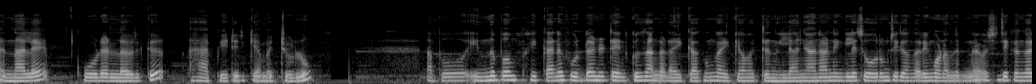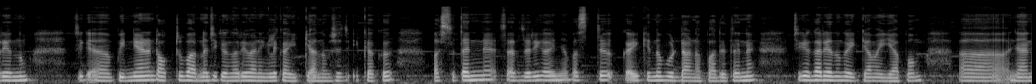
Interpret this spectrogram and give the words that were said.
എന്നാലേ കൂടെ ഉള്ളവർക്ക് ഹാപ്പി ആയിട്ടിരിക്കാൻ പറ്റുള്ളൂ. അപ്പോൾ ഇന്നിപ്പം ഇക്കാന്റെ ഫുഡ് കണ്ടിട്ട് എനിക്കും സങ്കടമായി ഇക്കാക്കും കഴിക്കാൻ പറ്റുന്നില്ല. ഞാനാണെങ്കിൽ ചോറും ചിക്കൻ കറിയും കൊണ്ടുവന്നിട്ടുണ്ട്. പക്ഷേ ചിക്കൻ കറിയൊന്നും ചിക്കൻ പിന്നെയാണ് ഡോക്ടർ പറഞ്ഞ ചിക്കൻ കറി വേണമെങ്കിൽ കഴിക്കാമെന്ന്. പക്ഷേ ഇക്കാക്ക് ഫസ്റ്റ് തന്നെ സർജറി കഴിഞ്ഞാൽ ഫസ്റ്റ് കഴിക്കുന്ന ഫുഡാണ് അപ്പോൾ അതിൽ തന്നെ ചിക്കൻ കറിയൊന്നും കഴിക്കാൻ വയ്യ. അപ്പം ഞാൻ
